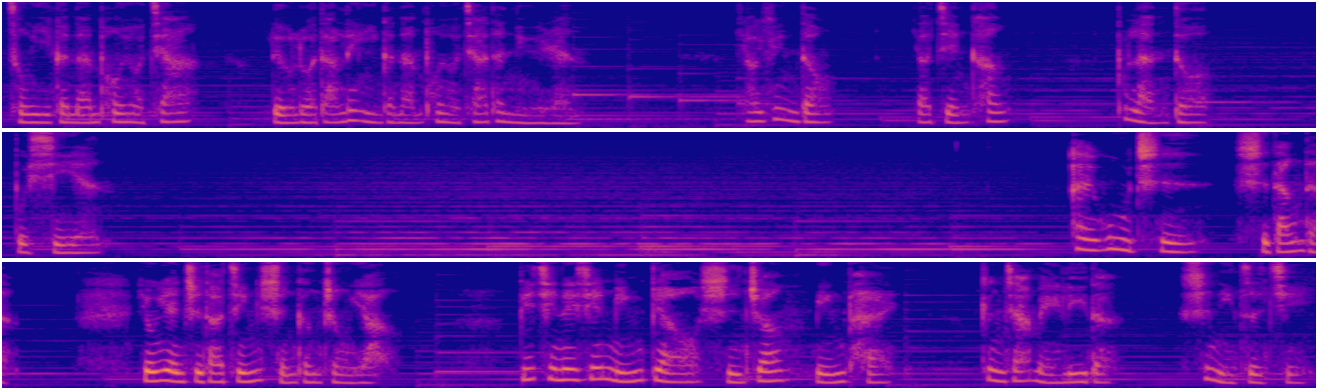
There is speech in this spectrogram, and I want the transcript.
从一个男朋友家流落到另一个男朋友家的女人。要运动，要健康，不懒惰，不吸烟。爱物质适当的，永远知道精神更重要。比起那些名表、时装、名牌，更加美丽的是你自己。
